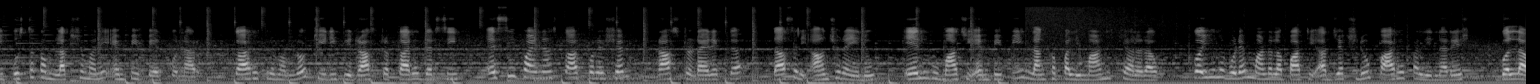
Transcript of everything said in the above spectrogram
ఈ పుస్తకం లక్ష్యమని ఎంపీ పేర్కొన్నారు. కార్యక్రమంలో టీడీపీ రాష్ట్ర కార్యదర్శి ఎస్సీ ఫైనాన్స్ కార్పొరేషన్ రాష్ట్ర డైరెక్టర్ దాసరి ఆంజనేయులు ఏలూరు మాజీ ఎంపీపీ లంకపల్లి మాణిక్యాలరావు కొయ్యలగూడెం మండల పార్టీ అధ్యక్షుడు పారేపల్లి నరేష్ గొల్లా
